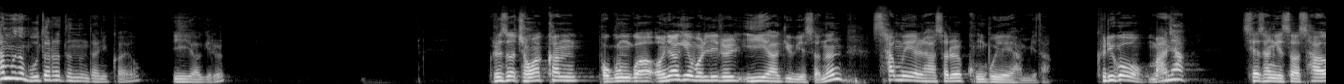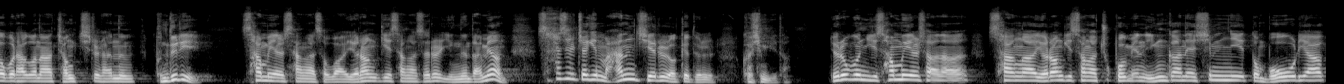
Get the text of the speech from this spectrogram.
아무나 못 알아듣는다니까요. 이 이야기를. 그래서 정확한 복음과 언약의 원리를 이해하기 위해서는 사무엘 하서를 공부해야 합니다. 그리고 만약 세상에서 사업을 하거나 정치를 하는 분들이 사무엘 상하서와 열왕기 상하서를 읽는다면 사실적인 많은 지혜를 얻게 될 것입니다. 여러분 이 사무엘 상하, 상하 열왕기 상하 쭉 보면 인간의 심리 또 모략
